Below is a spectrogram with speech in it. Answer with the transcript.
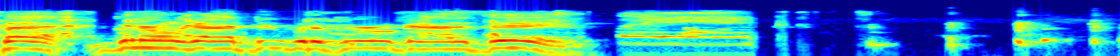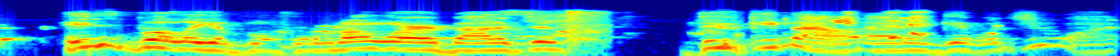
but girl gotta do what a girl gotta do. He's bullyable, girl. Don't worry about it. Just duke him out, honey, and get what you want.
